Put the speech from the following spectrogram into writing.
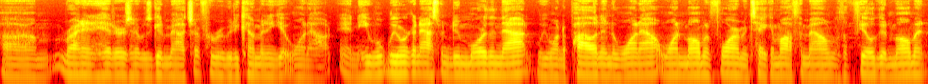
um, right-handed hitters, and it was a good matchup for Rubby to come in and get one out. And he, we weren't going to ask him to do more than that. We wanted to pile it into one out, one moment for him, and take him off the mound with a feel-good moment.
